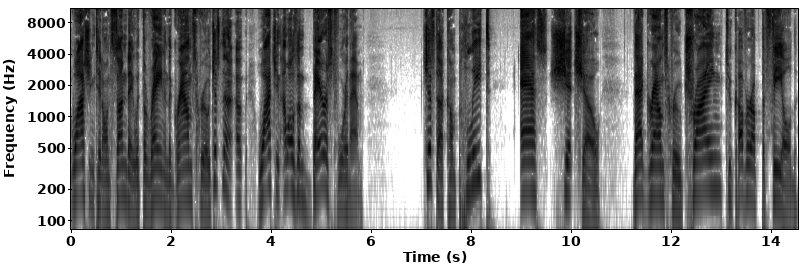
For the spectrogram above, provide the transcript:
Washington on Sunday with the rain and the grounds crew. Just uh, uh watching, I was embarrassed for them just a complete ass shit show. That grounds crew trying to cover up the field.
